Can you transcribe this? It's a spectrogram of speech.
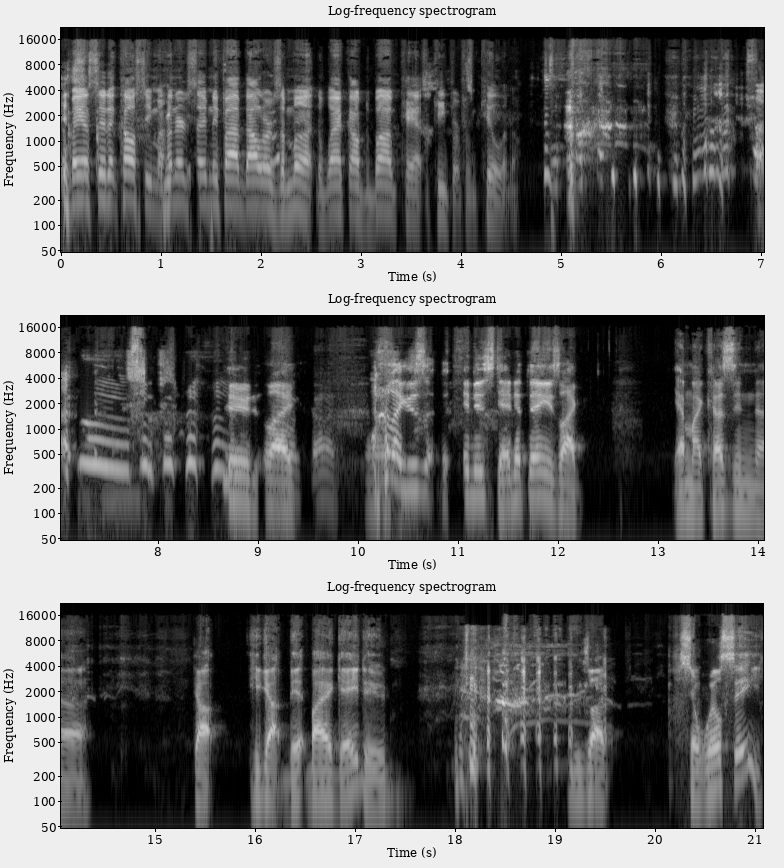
the Man said it cost him 175 dollars a month to whack off the bobcat to keep it from killing him. Dude, like, oh, like this in his stand-up thing, he's like, "Yeah, my cousin uh, got he got bit by a gay dude." he's like, So we'll see.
